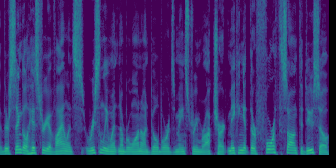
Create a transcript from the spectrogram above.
Their single History of Violence recently went number one on Billboard's mainstream rock chart, making it their fourth song to do so.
